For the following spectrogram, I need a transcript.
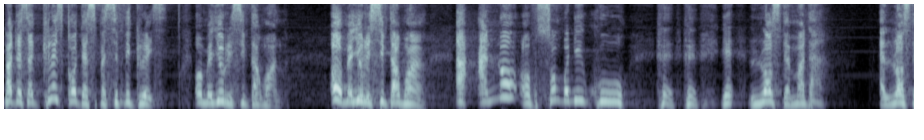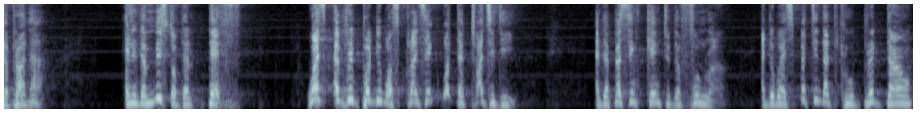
But there's a grace called the specific grace. Oh, may you receive that one. Oh, may you receive that one. I, I know of somebody who yeah, lost their mother and lost their brother. And in the midst of the death, once everybody was crying, saying, What a tragedy. And the person came to the funeral and they were expecting that he would break down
